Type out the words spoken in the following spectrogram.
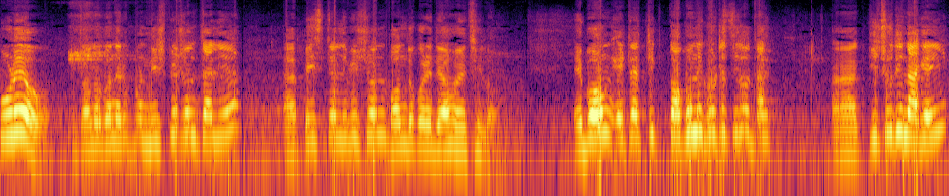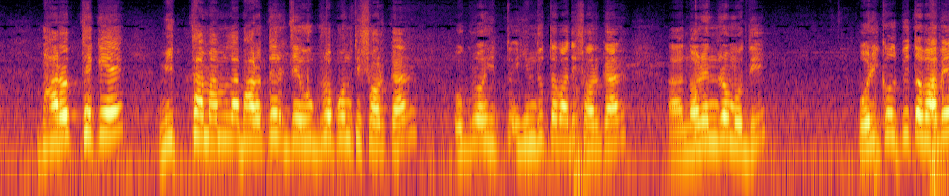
পড়েও জনগণের উপর নিষ্পেষণ চালিয়ে পিস টেলিভিশন বন্ধ করে দেওয়া হয়েছিল। এবং এটা ঠিক তখনই ঘটেছিল যার কিছুদিন আগেই ভারত থেকে মিথ্যা মামলা, ভারতের যে উগ্রপন্থী সরকার, উগ্র হিন্দুত্ববাদী সরকার নরেন্দ্র মোদী, পরিকল্পিতভাবে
